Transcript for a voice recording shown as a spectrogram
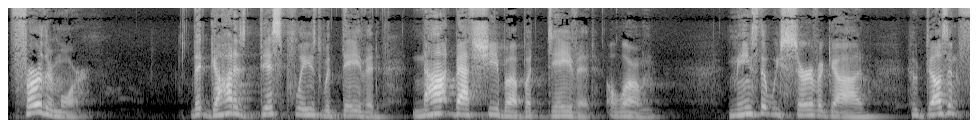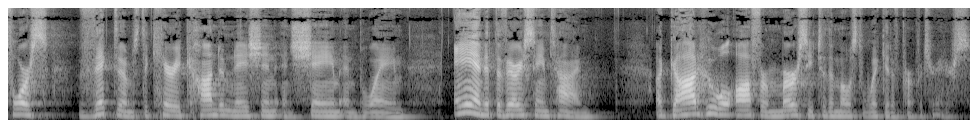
Furthermore, that God is displeased with David not Bathsheba, but David alone, means that we serve a God who doesn't force victims to carry condemnation and shame and blame, and at the very same time, a God who will offer mercy to the most wicked of perpetrators.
